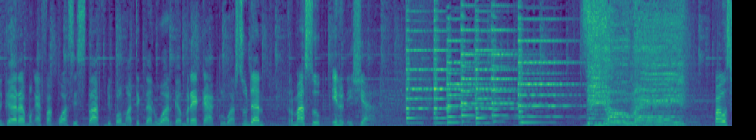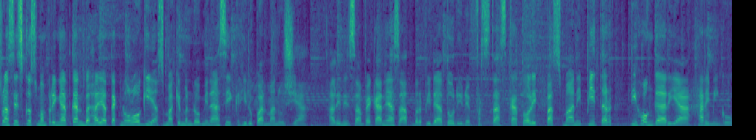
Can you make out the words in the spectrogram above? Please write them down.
negara mengevakuasi staf diplomatik dan warga mereka keluar Sudan, termasuk Indonesia. Paus Fransiskus memperingatkan bahaya teknologi yang semakin mendominasi kehidupan manusia. Hal ini disampaikannya saat berpidato di Universitas Katolik Pasmani Peter di Hongaria hari Minggu.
